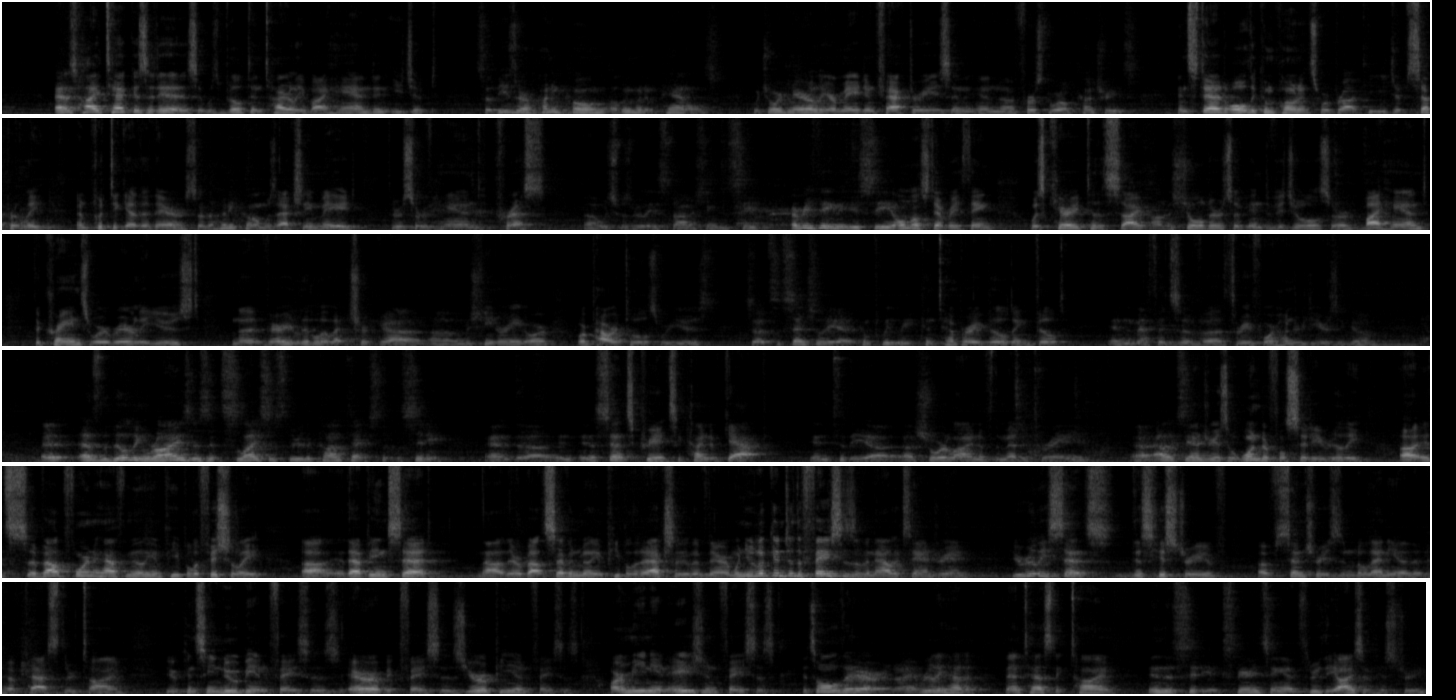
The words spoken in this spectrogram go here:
As high tech as it is, it was built entirely by hand in Egypt. So these are honeycomb aluminum panels, which ordinarily are made in factories in, in uh, first world countries. Instead, all the components were brought to Egypt separately and put together there. So the honeycomb was actually made through a sort of hand press, uh, which was really astonishing to see. Everything that you see, almost everything, was carried to the site on the shoulders of individuals or by hand. The cranes were rarely used. Very little electric uh, uh, machinery or, or power tools were used. So it's essentially a completely contemporary building built in the methods of uh, three or four hundred years ago. As the building rises, it slices through the context of the city and, uh, in, in a sense, creates a kind of gap into the uh, uh, shoreline of the Mediterranean. Alexandria is a wonderful city, really. It's about four and a half million people officially. Uh, that being said, uh, there are about seven million people that actually live there. And when you look into the faces of an Alexandrian, you really sense this history of, of centuries and millennia that have passed through time. You can see Nubian faces, Arabic faces, European faces, Armenian, Asian faces. It's all there, and I really had a fantastic time in this city experiencing it through the eyes of history.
